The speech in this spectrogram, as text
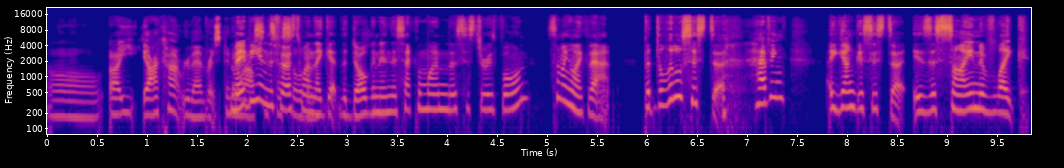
Oh, I, I can't remember. It's been a while Maybe in the since I first saw one they get the dog, and in the second one the sister is born, something like that. But the little sister having a younger sister is a sign of like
